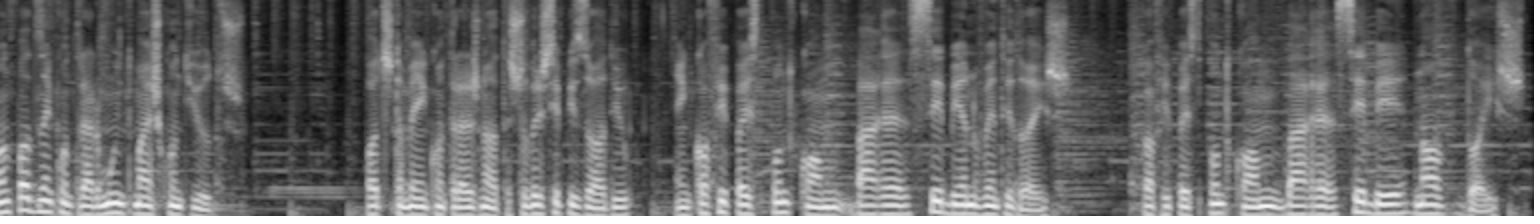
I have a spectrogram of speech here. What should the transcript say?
onde podes encontrar muito mais conteúdos. Podes também encontrar as notas sobre este episódio em coffeepaste.com/cb92, coffeepaste.com/cb92.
